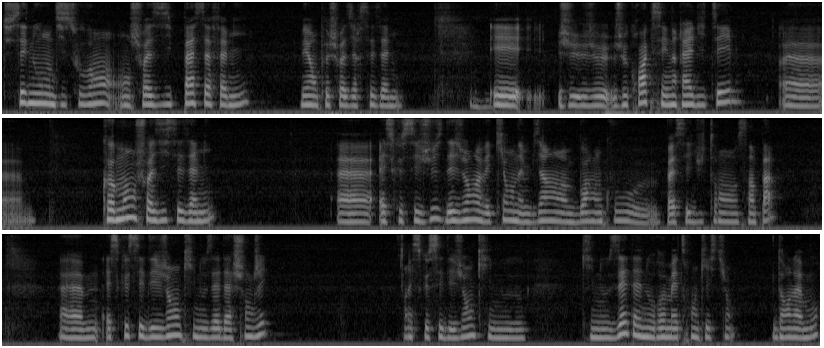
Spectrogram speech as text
tu sais, nous on dit souvent, on choisit pas sa famille, mais on peut choisir ses amis. Et je, je, je, crois que c'est une réalité. Euh, comment on choisit ses amis euh, Est-ce que c'est juste des gens avec qui on aime bien boire un coup, euh, passer du temps sympa? Est-ce que c'est des gens qui nous aident à changer? Est-ce que c'est des gens qui nous, qui nous aident à nous remettre en question dans l'amour?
